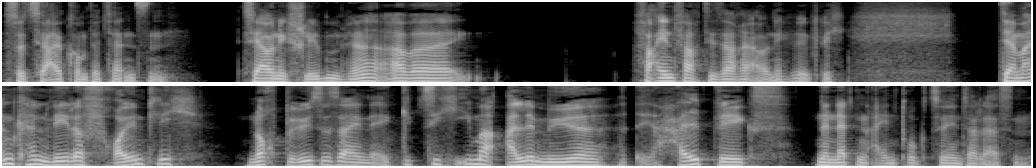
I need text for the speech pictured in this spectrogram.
Sozialkompetenzen. Ist ja auch nicht schlimm, ja, aber vereinfacht die Sache auch nicht wirklich. Der Mann kann weder freundlich noch böse sein. Er gibt sich immer alle Mühe, halbwegs einen netten Eindruck zu hinterlassen.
